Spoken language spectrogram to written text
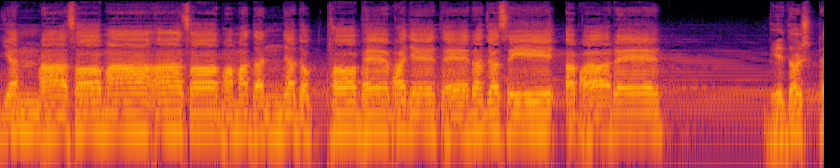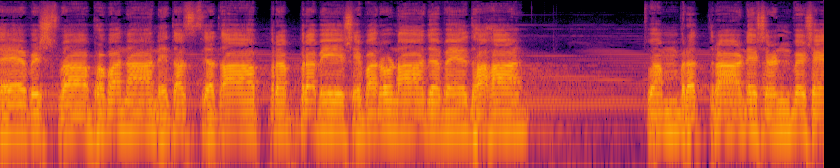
यन्मा सोमासो मम दञ्जदुःखोभे भजेते रजसी अपारे। विदुष्टे विश्वा भुवनानि तस्य ता प्रब्रवीषि वरुणाजवेधः त्वम् व्रत्राणि शृण्विषे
